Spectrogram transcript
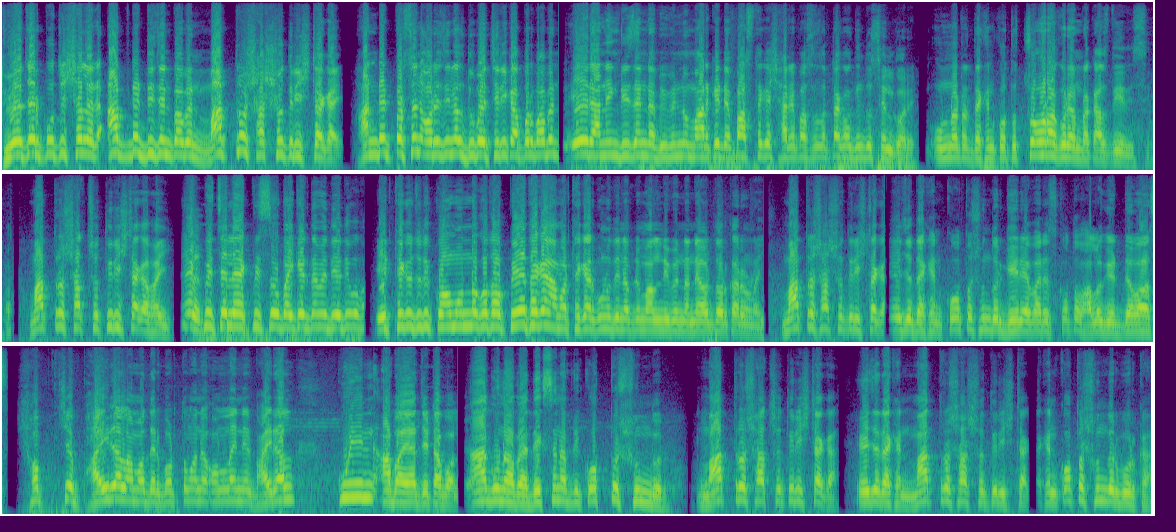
দুই হাজার পঁচিশ সালের আপডেট ডিজাইন পাবেন মাত্র সাতশো ত্রিশ টাকায়। Hundred percent original Dubai cherry কাপড় পাবেন। এই রানিং ডিজাইনটা বিভিন্ন মার্কেটে পাঁচ থেকে সাড়ে পাঁচ হাজার টাকাও কিন্তু সেল করে। অন্যটা দেখেন কত চওড়া করে আমরা কাজ দিয়ে দিছি। মাত্র সাতশো টাকা ভাই। এক পিস চাইলে এক পিস বাইকের দামে দিয়ে দিব। এর থেকে যদি কম অন্য কোথাও পেয়ে থাকেন আমার থেকে আর কোনোদিন আপনি মাল নেবেন না, নেওয়ার দরকারও নাই। মাত্র সাতশো ত্রিশ টাকা। এই যে দেখেন কত সুন্দর ঘের এভারেজ কত ভালো গেট দেওয়া আছে। সবচেয়ে ভাইরাল আমাদের বর্তমানে অনলাইনের ভাইরাল কুইন আবায়া যেটা বলে। আগুন আবায়া দেখছেন আপনি কত সুন্দর। মাত্র সাতশো টাকা। এই যে দেখেন মাত্র সাতশো ত্রিশ টাকা। দেখেন কত সুন্দর বোরকা।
